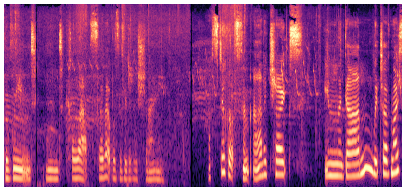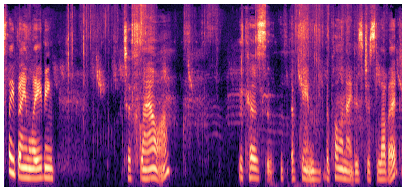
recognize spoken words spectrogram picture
the wind and collapsed, so that was a bit of a shame. I've still got some artichokes in the garden, which I've mostly been leaving to flower because, again, the pollinators just love it.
